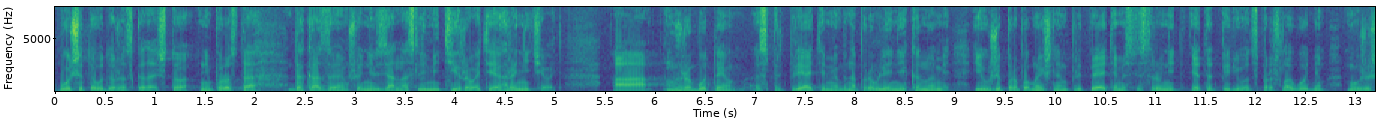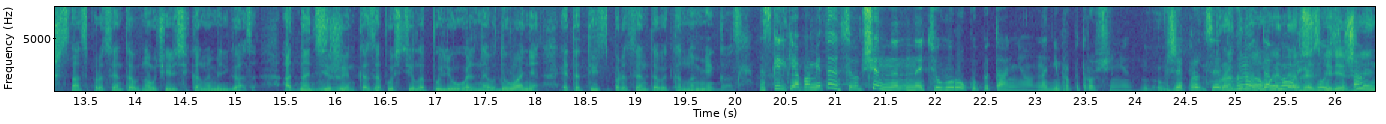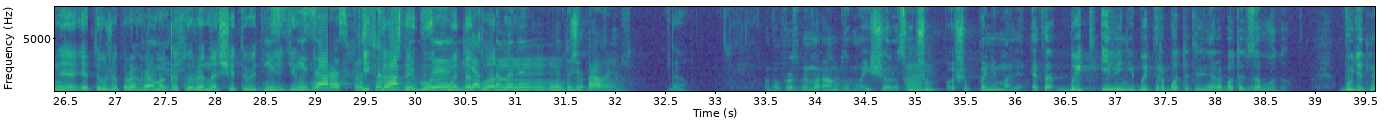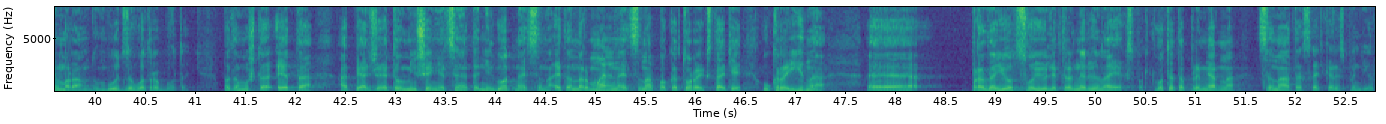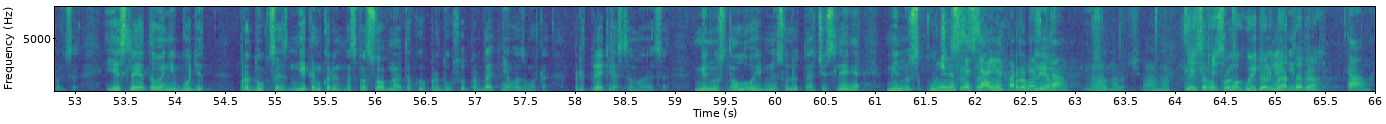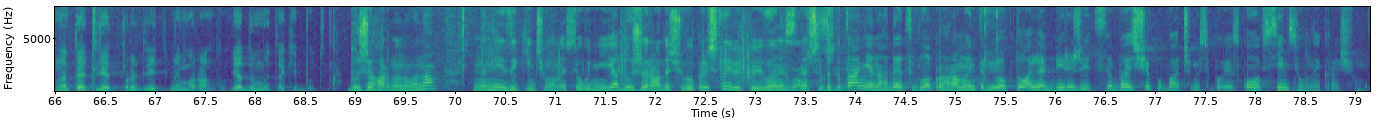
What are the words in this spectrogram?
Больше того, должен сказать, что не просто доказываем, что нельзя нас лимитировать и ограничивать, а мы работаем с предприятиями в направлении экономии. И уже по промышленным предприятиям, если сравнить этот период с прошлогодним, мы уже 16% научились экономить газа. Одна Дзержинка запустила пылеугольное вдувание, это 30% экономии газа. Наскільки я пам'ятаю, це взагалі не, не цього року питання на Дніпропетровщині. Вже про це давно, Программа давно йшлося, так? энергосбережения – это уже программа, Конечно. которая насчитывает не І, один і год. зараз и просувати каждый год це, мы як на докладываем. мене, не дуже правильно. Да. А вопрос меморандума, еще раз, вот, чтобы, понимали, это быть или не быть, работать или не работать заводу. Будет меморандум, будет завод работать. Потому что это, опять же, это уменьшение цены, это не льготная цена, это нормальная цена, по которой, кстати, Украина э, продает свою электроэнергию на экспорт. Вот это примерно цена, так сказать, корреспондируется. Если этого не будет, продукция неконкурентоспособна, такую продукцию продать невозможно. Предприятие остановится. Минус налоги, минус валютное отчисление, минус куча Минус социальный социальных проблем партнер, и все прочее. Есть Это письмо вопрос быть или не губернатора быть. Так. на 5 лет продлить меморандум. Я думаю, так и будет. Дуже гарна новина. На неї закінчимо на сьогодні. Я дуже рада, що ви прийшли, відповіли на І всі вам наші спасибо. запитання. Нагадаю, це була програма інтерв'ю актуальна. Бережіть себе. Ще побачимось обов'язково. Всім всього найкращого.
